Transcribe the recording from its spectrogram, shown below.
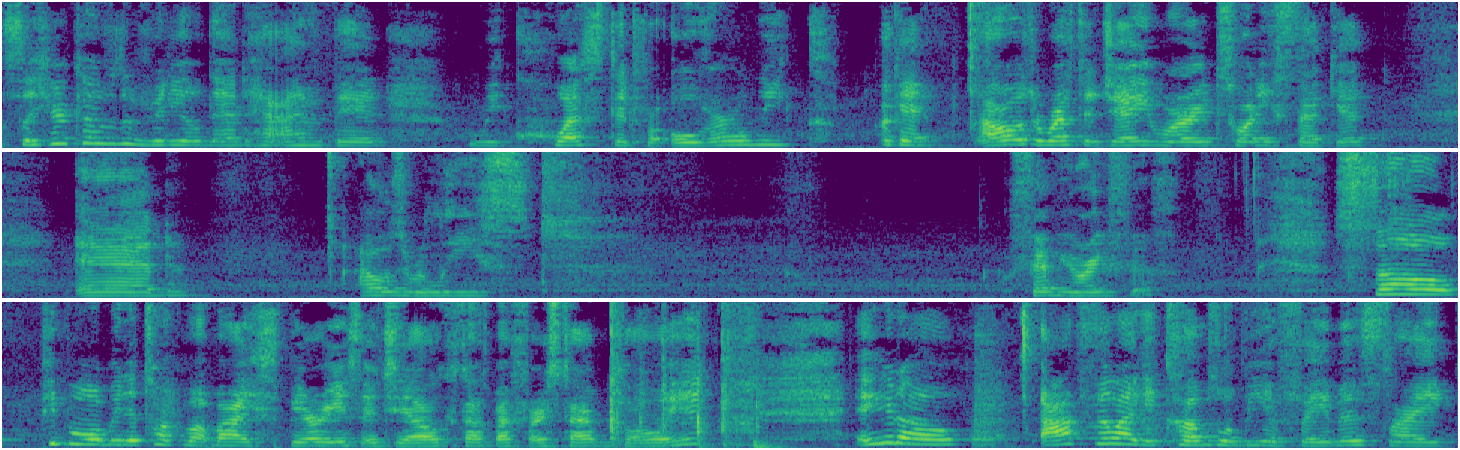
so here comes the video that I have been requested for over a week. Okay, I was arrested January 22nd and I was released February 5th. So people want me to talk about my experience in jail because that was my first time going. And you know, I feel like it comes with being famous. Like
